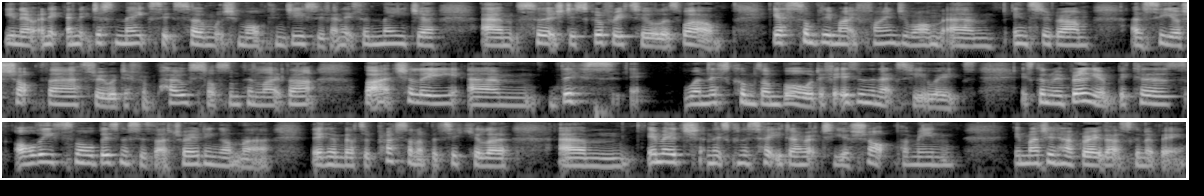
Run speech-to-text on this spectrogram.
you know, and it, and it just makes it so much more conducive. And it's a major um, search discovery tool as well. Yes, somebody might find you on um, Instagram and see your shop there through a different post or something like that. But actually, um, this when this comes on board, if it is in the next few weeks, it's going to be brilliant because all these small businesses that are trading on there, they're going to be able to press on a particular um, image and it's going to take you direct to your shop. I mean, Imagine how great that's going to be.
